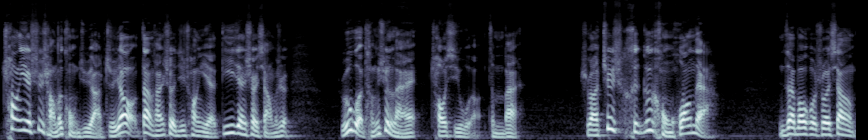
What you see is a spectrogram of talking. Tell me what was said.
创业市场的恐惧啊！只要但凡涉及创业，第一件事想的是，如果腾讯来抄袭我怎么办？是吧？这是很个恐慌的呀。你再包括说，像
